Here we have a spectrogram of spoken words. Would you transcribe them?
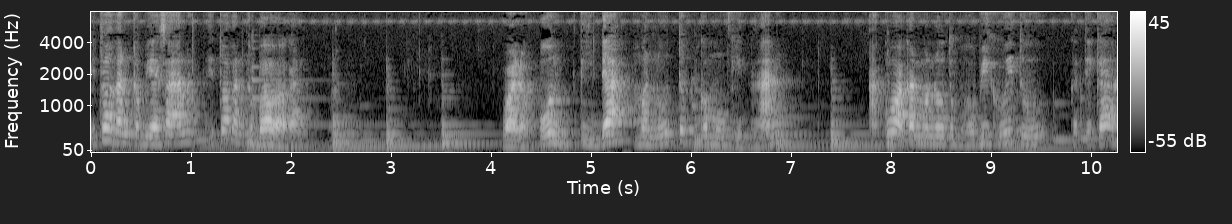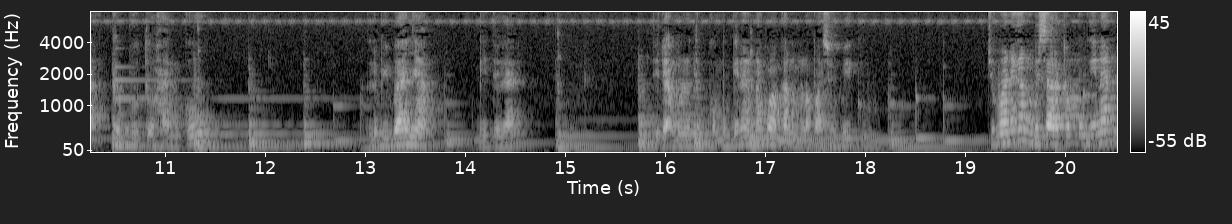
Itu akan kebiasaan itu akan ke bawah kan? Walaupun tidak menutup kemungkinan aku akan menutup hobiku itu ketika kebutuhanku lebih banyak gitu kan? Tidak menutup kemungkinan aku akan melepas hobiku. Cuman ini kan besar kemungkinan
